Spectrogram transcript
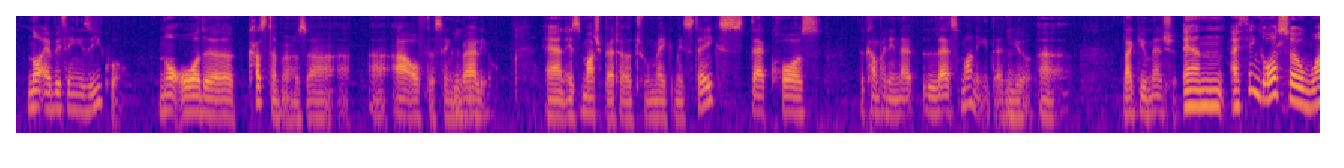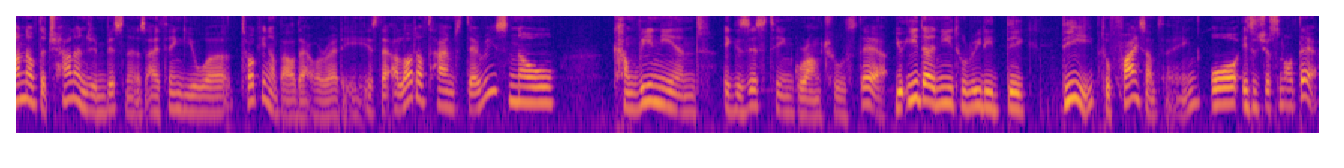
not everything is equal. not all the customers are, are of the same mm-hmm. value. And it's much better to make mistakes that cost the company net less money than mm-hmm. you, uh, like you mentioned. And I think also one of the challenge in business, I think you were talking about that already, is that a lot of times there is no convenient existing ground truth there. You either need to really dig deep to find something, or it's just not there.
